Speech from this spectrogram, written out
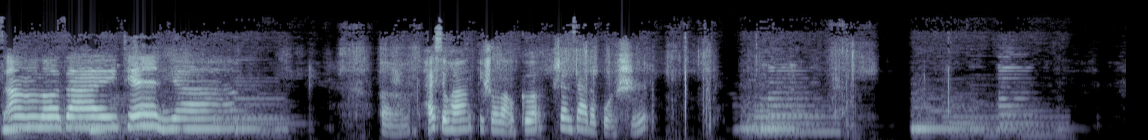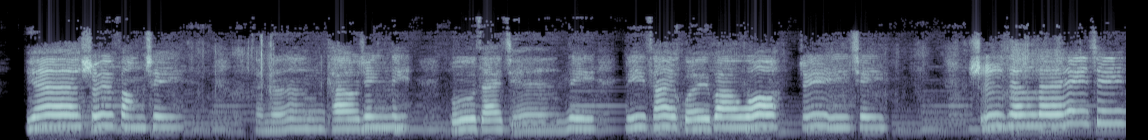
散落在天涯。嗯，还喜欢一首老歌《剩下的果实》。也许放弃，才能靠近你，不再见你，你才会把我记起。时间累积，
